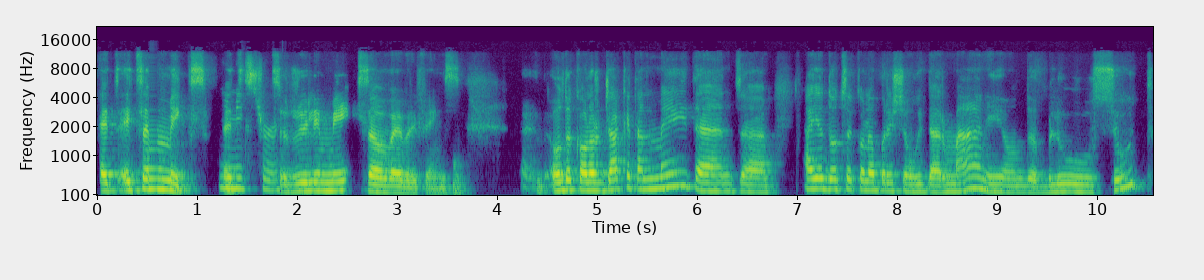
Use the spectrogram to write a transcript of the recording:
it, it's a mix. A mixture. It's a really mix of everything. All the color jacket are made and uh, i had also a collaboration with armani on the blue suit.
